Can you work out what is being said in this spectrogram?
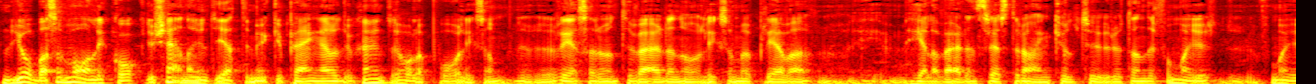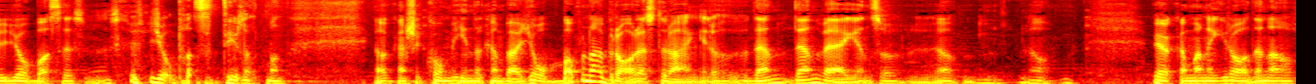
Du jobbar som vanlig kock, du tjänar ju inte jättemycket pengar och du kan ju inte hålla på och liksom resa runt i världen och liksom uppleva hela världens restaurangkultur. Utan det får man ju, får man ju jobba, sig, jobba sig till att man ja, kanske kommer in och kan börja jobba på några bra restauranger. Och den, den vägen så ja, ja, ökar man i graderna och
